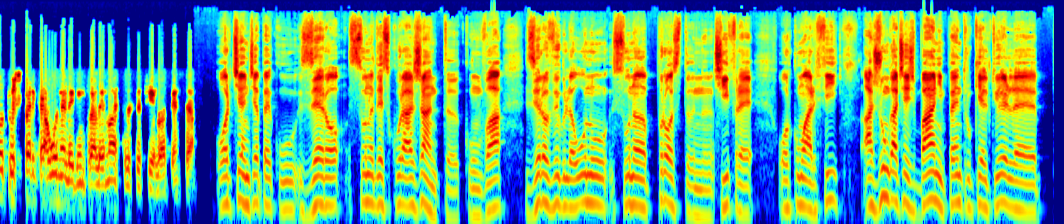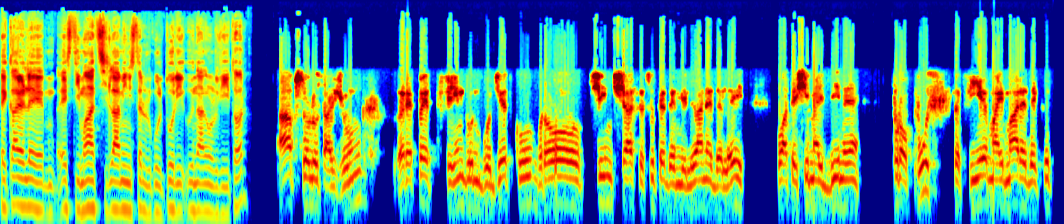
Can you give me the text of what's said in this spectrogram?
Totuși sper ca unele dintre ale noastre să fie luate în seamă. Orice începe cu 0 sună descurajant cumva, 0,1 sună prost în cifre, oricum ar fi. Ajung acești bani pentru cheltuielile pe care le estimați la Ministerul Culturii în anul viitor? Absolut ajung repet, fiind un buget cu vreo 5-600 de milioane de lei, poate și mai bine propus să fie mai mare decât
